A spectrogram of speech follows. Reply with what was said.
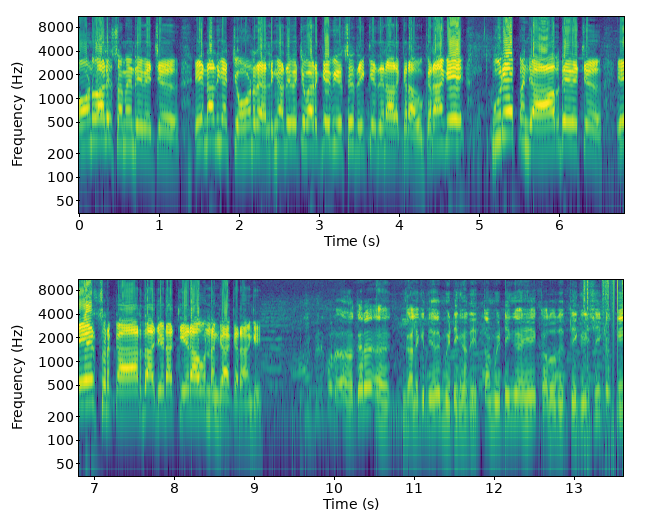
ਆਉਣ ਵਾਲੇ ਸਮੇਂ ਦੇ ਵਿੱਚ ਇਹਨਾਂ ਦੀਆਂ ਚੋਣ ਰੈਲੀਆਂ ਦੇ ਵਿੱਚ ਵੜ ਕੇ ਵੀ ਇਸੇ ਤਰੀਕੇ ਦੇ ਨਾਲ ਘਰਾਓ ਕਰਾਂਗੇ। ਪੂਰੇ ਪੰਜਾਬ ਦੇ ਵਿੱਚ ਇਹ ਸਰਕਾਰ ਦਾ ਜਿਹੜਾ ਚਿਹਰਾ, ਉਹ ਨੰਗਾ ਕਰਾਂਗੇ। ਬਿਲਕੁਲ। ਅਗਰ ਗੱਲ ਕੀਤੀ ਜਾਵੇ ਮੀਟਿੰਗਾਂ ਦੀ, ਤਾਂ ਮੀਟਿੰਗ ਇਹ ਕਦੋਂ ਦਿੱਤੀ ਗਈ ਸੀ? ਕਿਉਂਕਿ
